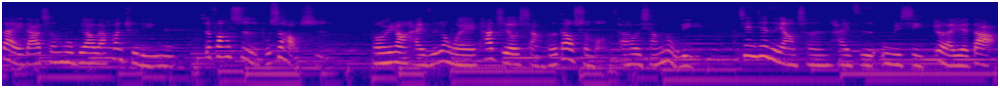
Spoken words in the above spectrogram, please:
再以达成目标来换取礼物，这方式不是好事。容易让孩子认为他只有想得到什么才会想努力，渐渐的养成孩子物欲性越来越大。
